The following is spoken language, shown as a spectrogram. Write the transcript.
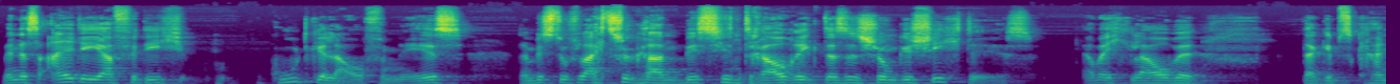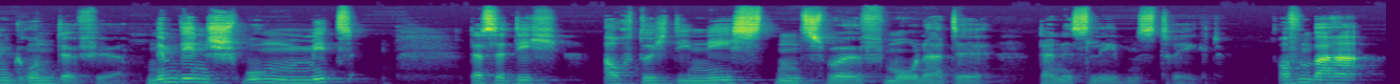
Wenn das alte Jahr für dich gut gelaufen ist, dann bist du vielleicht sogar ein bisschen traurig, dass es schon Geschichte ist. Aber ich glaube, da gibt es keinen Grund dafür. Nimm den Schwung mit, dass er dich auch durch die nächsten zwölf Monate deines Lebens trägt. Offenbar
